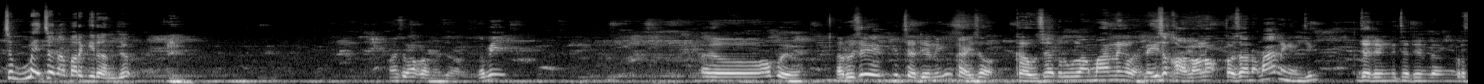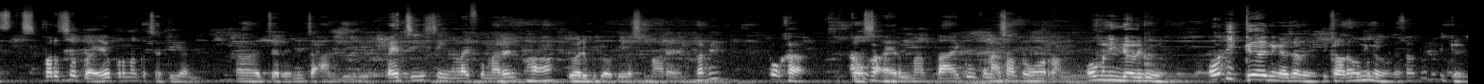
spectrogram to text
Jemek cok nak parkiran cok. masuk akal masuk akal tapi ayo apa ya harusnya kejadian itu gak iso gak usah terulang maning lah nek iso gak ono gak usah ono maning anjing kejadian-kejadian kayak gitu Pers- Persebaya pernah kejadian. Eh jar ini Cak Andi Peci sing live kemarin Hah? 2012 kemarin. tapi kok gak aku Gas air mata itu kena satu orang. oh meninggal itu ya? Oh tiga ini gak salah ya? tiga orang meninggal satu atau tiga ya?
